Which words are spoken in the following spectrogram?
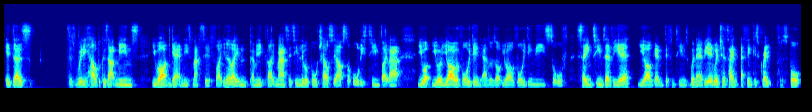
it does does really help because that means you aren't getting these massive like you know like in Premier League like Man City, Liverpool, Chelsea, Arsenal, all these teams like that. You are you are, you are avoiding as a result you are avoiding these sort of same teams every year. You are getting different teams win every year, which I think I think is great for the sport.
